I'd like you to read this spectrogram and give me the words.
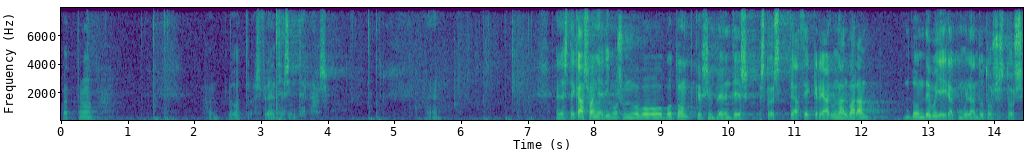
F4, ejemplo, transferencias internas. ¿Eh? En este caso añadimos un nuevo botón que simplemente es, esto es, te hace crear un albarán donde voy a ir acumulando todos estos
